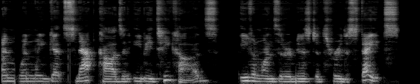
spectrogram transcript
And when we get SNAP cards and EBT cards, even ones that are administered through the states,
